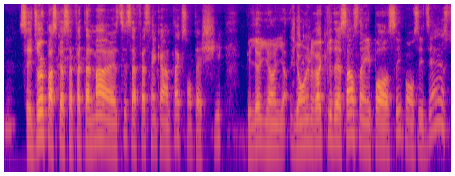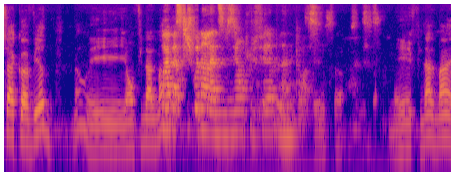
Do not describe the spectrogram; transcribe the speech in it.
Mm. C'est dur parce que ça fait tellement, euh, tu sais, ça fait 50 ans qu'ils sont à chier. Puis là, ils ont, ils ont une recrudescence dans les passés. Puis on s'est dit, ah, c'est-tu à COVID? Non, et ils ont finalement. Oui, parce qu'ils jouaient dans la division plus faible l'année passée. C'est ça, ça, Mais finalement,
